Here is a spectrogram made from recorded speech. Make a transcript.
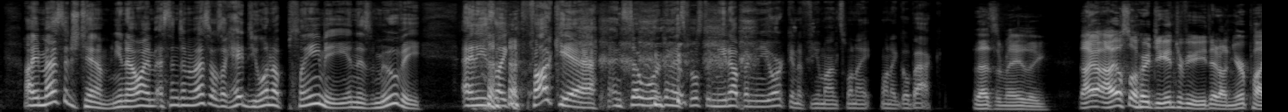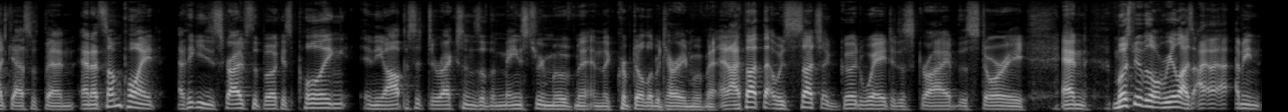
I messaged him, you know, I sent him a message. I was like, "Hey, do you want to play me in this movie?" And he's like, "Fuck yeah!" And so we're gonna supposed to meet up in New York in a few months when I when I go back. That's amazing. I, also heard you interview you did on your podcast with Ben, and at some point, I think he describes the book as pulling in the opposite directions of the mainstream movement and the crypto libertarian movement. And I thought that was such a good way to describe the story. And most people don't realize. I, I, I mean,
